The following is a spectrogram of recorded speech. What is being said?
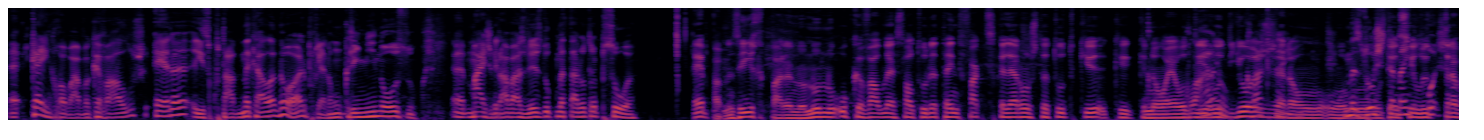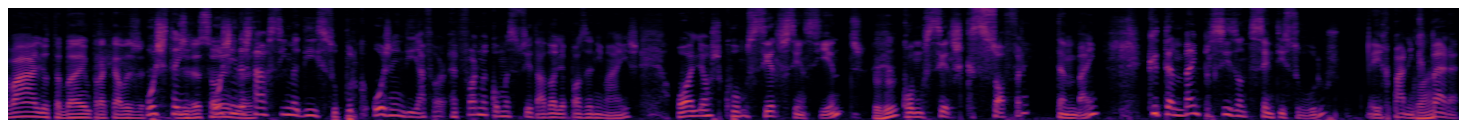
Ah, quem roubava cavalos era executado naquela na hora, porque era um criminoso. Ah, mais grave às vezes do que matar outra pessoa. Epá, mas aí repara, no Nuno, o cavalo nessa altura tem de facto se calhar um estatuto que, que, que não é o, Claro, de, de claro hoje. tem. Era um, um, Mas um hoje também- utensílio de hoje- trabalho também para aquelas Hoje, tem, gerações. hoje ainda é? está acima disso, porque hoje em dia a, a forma como a sociedade olha para os animais, olha-os como seres sencientes, Uhum. como seres que sofrem também, que também precisam de se sentir seguros. E reparem Claro. que para.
